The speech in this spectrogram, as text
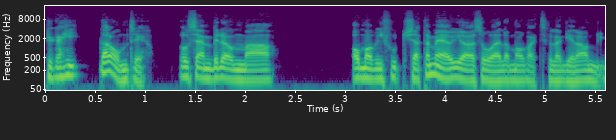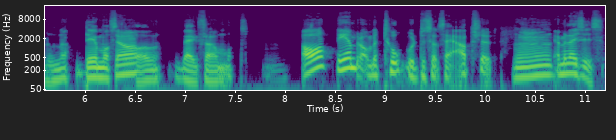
Försöka hitta de tre och sen bedöma om man vill fortsätta med att göra så eller om man faktiskt vill agera annorlunda. Det måste Ja. vara väg framåt. ja, det är en bra metod så att säga, absolut. Mm, Jag menar, precis.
